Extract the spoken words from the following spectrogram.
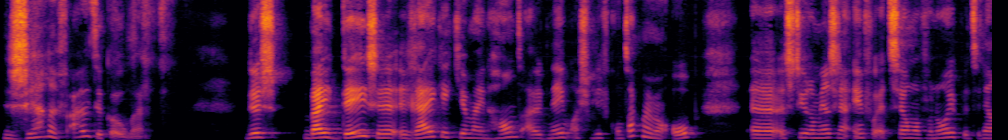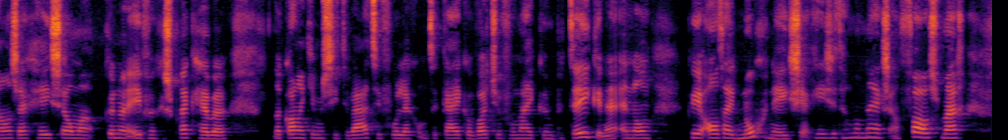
zelf uit te komen. Dus bij deze reik ik je mijn hand uit. Neem alsjeblieft contact met me op. Uh, stuur een mailtje naar info.selmavernooien.nl en zeg: Hey Selma, kunnen we even een gesprek hebben? Dan kan ik je mijn situatie voorleggen om te kijken wat je voor mij kunt betekenen. En dan kun je altijd nog nee zeggen. Je zit helemaal nergens aan vast. Maar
